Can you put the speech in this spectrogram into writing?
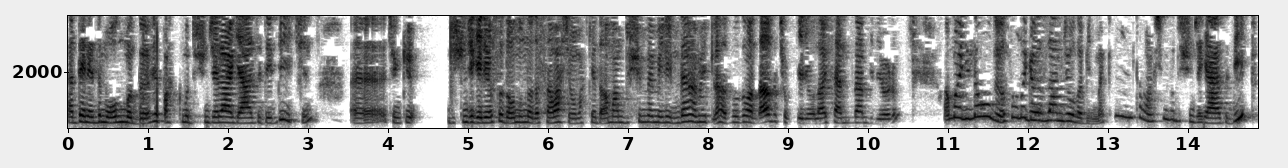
ya denedim olmadı, hep aklıma düşünceler geldi dediği için e, çünkü düşünce geliyorsa da onunla da savaşmamak ya da aman düşünmemeliyim dememek lazım. O zaman daha da çok geliyorlar kendimden biliyorum. Ama hani ne oluyorsa ona gözlemci olabilmek. "Hmm, tamam şimdi bu düşünce geldi deyip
